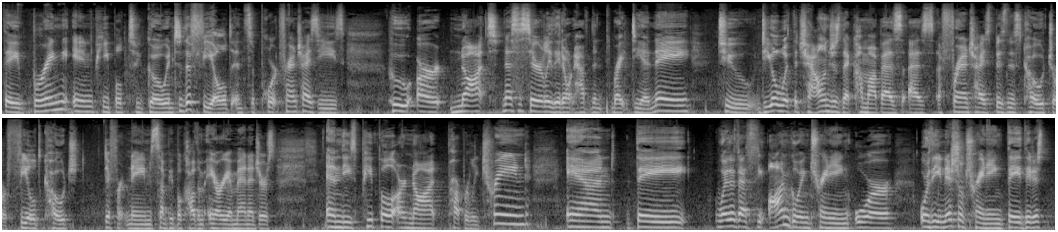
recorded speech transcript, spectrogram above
they bring in people to go into the field and support franchisees who are not necessarily they don't have the right DNA to deal with the challenges that come up as as a franchise business coach or field coach different names some people call them area managers. And these people are not properly trained and they whether that's the ongoing training or or the initial training they they just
